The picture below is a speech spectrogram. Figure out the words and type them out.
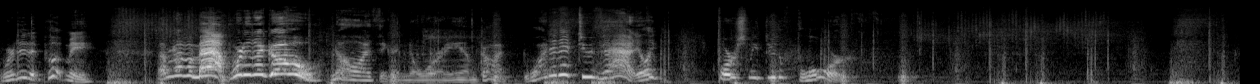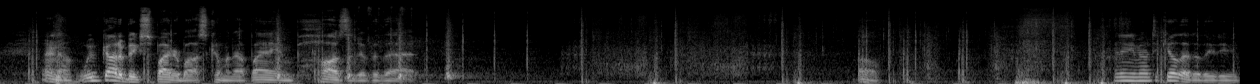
Where did it put me? I don't have a map. Where did I go? No, I think I know where I am. God, why did it do that? It like forced me through the floor. I don't know. We've got a big spider boss coming up. I am positive of that. Oh. I didn't even have to kill that other dude.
